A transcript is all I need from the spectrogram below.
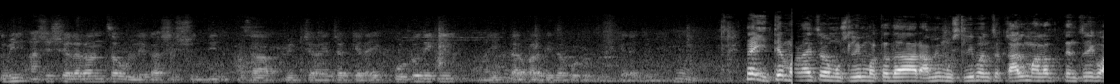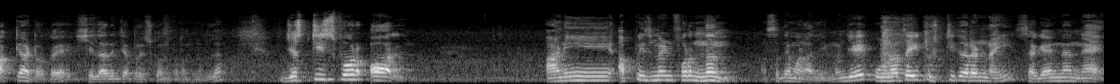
तुम्ही आशिष शेलारांचा उल्लेख आशिष शुद्दीन असा ट्विटच्या ह्याच्यात केला एक फोटो देखील इफ्तार पार्टीचा फोटो ट्विट केलाय तुम्ही. नाही इथे म्हणायचं मुस्लिम मतदार आम्ही मुस्लिमांचं काल मला त्यांचं एक वाक्य आठवतं आहे शेलारांच्या प्रेस कॉन्फरन्समधलं जस्टिस फॉर ऑल आणि अपिजमेंट फॉर नन असं ते म्हणाले. म्हणजे कोणाचंही तुष्टीकरण नाही सगळ्यांना न्याय.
